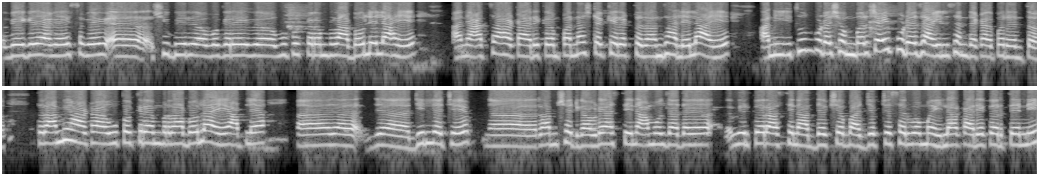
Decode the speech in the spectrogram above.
वेगळे वेगळे सगळे शिबिर वगैरे उपक्रम राबवलेला आहे. आणि आजचा हा कार्यक्रम पन्नास टक्के रक्तदान झालेला आहे. आणि इथून पुढे शंभरच्याही पुढे जाईल संध्याकाळपर्यंत. तर आम्ही हा का उपक्रम राबवला आहे. आपल्या जिल्ह्याचे राम रामशेठ गावडे असतील अमोलदादा विरकर असतील अध्यक्ष भाजपच्या सर्व महिला कार्यकर्त्यांनी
